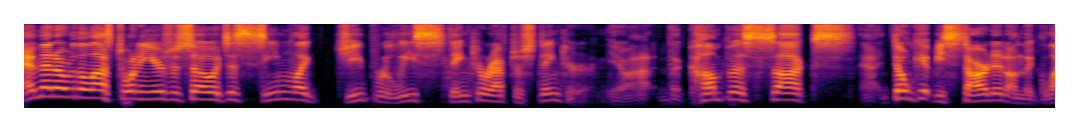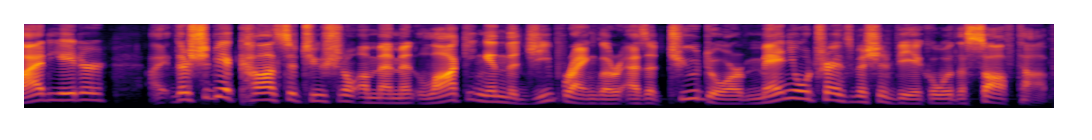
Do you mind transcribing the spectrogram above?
And then over the last 20 years or so, it just seemed like Jeep released stinker after stinker. You know, the Compass sucks. Uh, don't get me started on the Gladiator. There should be a constitutional amendment locking in the Jeep Wrangler as a two door manual transmission vehicle with a soft top.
